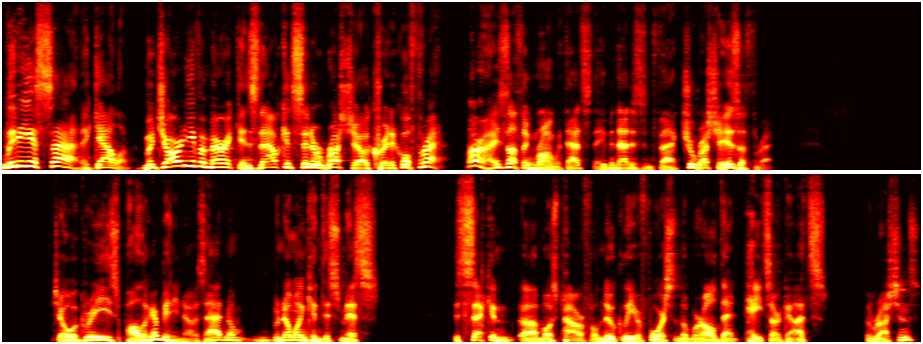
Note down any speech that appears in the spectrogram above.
Lydia Saad at Gallup. Majority of Americans now consider Russia a critical threat. All right, there's nothing wrong with that statement. That is, in fact, true. Russia is a threat. Joe agrees. Paul, everybody knows that. No, no one can dismiss the second uh, most powerful nuclear force in the world that hates our guts, the Russians.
